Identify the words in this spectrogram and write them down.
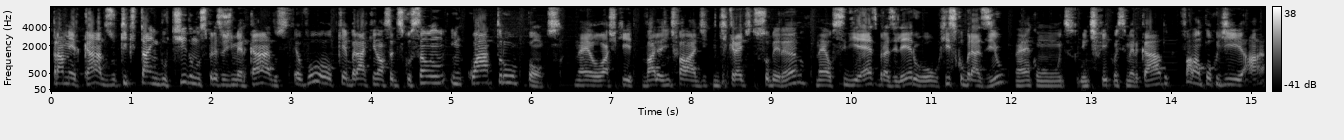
para mercados, o que está embutido nos preços de mercados, eu vou quebrar aqui nossa discussão em quatro pontos. Né? Eu acho que vale a gente falar de, de crédito soberano, né? o CDS brasileiro, ou Risco Brasil, né? como muitos identificam esse mercado. Falar um pouco de a,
